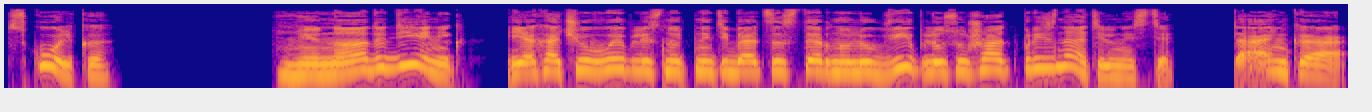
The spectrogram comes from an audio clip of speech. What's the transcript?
«Сколько?» «Не надо денег. Я хочу выплеснуть на тебя цистерну любви плюс ушат признательности. Танька,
